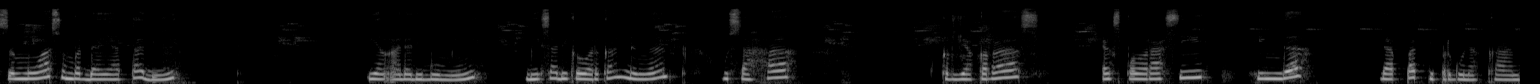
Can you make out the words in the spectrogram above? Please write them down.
semua sumber daya tadi yang ada di bumi bisa dikeluarkan dengan usaha kerja keras, eksplorasi, hingga dapat dipergunakan.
